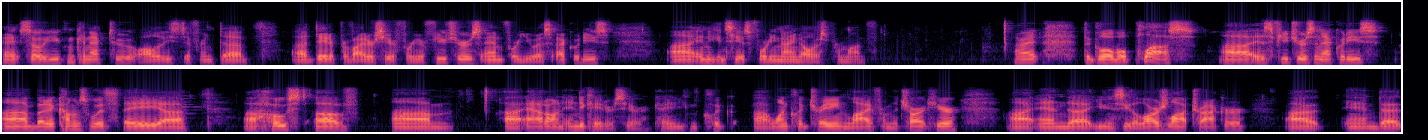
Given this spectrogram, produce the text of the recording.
Okay, so you can connect to all of these different uh, data providers here for your futures and for US equities. Uh, and you can see it's $49 per month. All right, the Global Plus uh, is futures and equities. uh, but it comes with a, uh, a host of um, uh, add-on indicators here. Okay, you can click uh, one-click trading live from the chart here, uh, and you can see the large lot tracker and uh,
